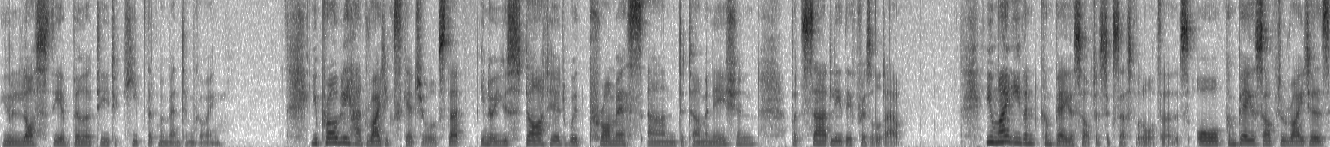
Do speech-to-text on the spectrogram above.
you lost the ability to keep that momentum going. You probably had writing schedules that you know you started with promise and determination but sadly they frizzled out. You might even compare yourself to successful authors or compare yourself to writers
